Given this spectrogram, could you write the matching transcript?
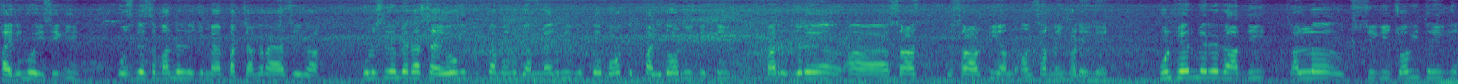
ਫਾਇਰਿੰਗ ਹੋਈ ਸੀਗੀ। ਉਸ ਦੇ ਸੰਬੰਧ ਵਿੱਚ ਮੈਂ ਪਰਚਾ ਕਰਾਇਆ ਸੀਗਾ। ਪੁਲਿਸ ਨੇ ਮੇਰਾ ਸਹਿਯੋਗ ਦਿੱਤਾ ਮੈਨੂੰ ਗਨਮੈਨ ਵੀ ਦਿੱਤੇ ਬਹੁਤ ਭੱਜ ਦੌੜ ਵੀ ਕੀਤੀ ਪਰ ਜਿਹੜੇ ਅਹ, ਸ਼ਰਾਰਤੀ ਅਨ- ਅਨਸਰ ਨਹੀਂ ਫੜੇ ਗਏ। ਹੁਣ ਫਿਰ ਮੇਰੇ ਰਾਤ ਦੀ ਕੱਲ ਸੀਗੀ 24 ਤਰੀਕ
